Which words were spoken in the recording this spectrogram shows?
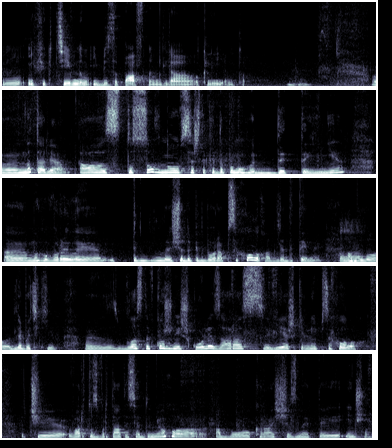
м, эффективным и безопасным для клиента. Е, Наталя, а стосовно все ж таки допомоги дитині, е, ми говорили під, щодо підбору психолога для дитини або для батьків. Е, Власне, в кожній школі зараз є шкільний психолог. Чи варто звертатися до нього або краще знайти іншого?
